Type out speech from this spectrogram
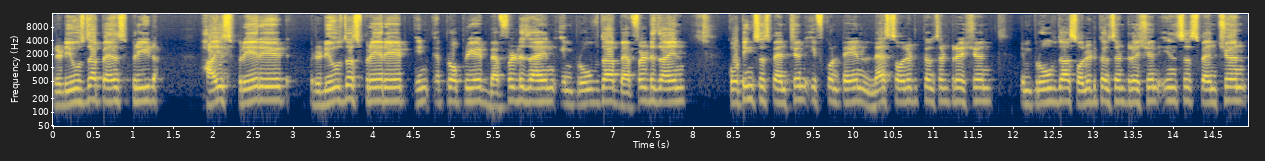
Reduce the pan speed. High spray rate. Reduce the spray rate. Inappropriate baffle design. Improve the baffle design. Coating suspension if contain less solid concentration. Improve the solid concentration in suspension.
